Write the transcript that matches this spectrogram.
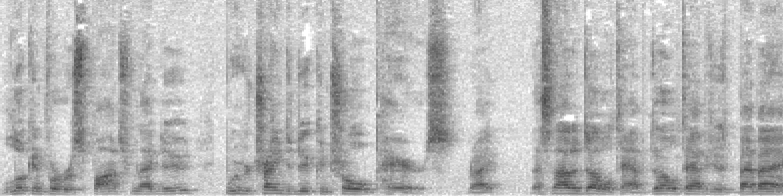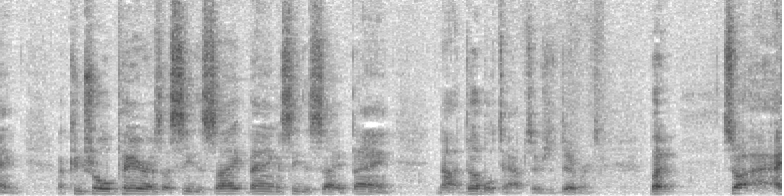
looking for a response from that dude. We were trained to do controlled pairs, right? That's not a double tap. A double tap is just bang, bang. A controlled pair is I see the sight, bang, I see the sight, bang. Not double taps, there's a difference. But, so I,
